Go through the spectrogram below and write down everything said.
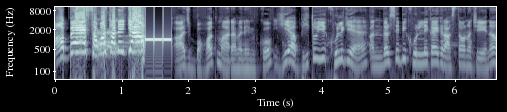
अबे, समझता नहीं क्या? आज बहुत मारा मैंने इनको। ये अभी तो ये खुल गया है। अंदर से भी खुलने का एक रास्ता होना चाहिए ना।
